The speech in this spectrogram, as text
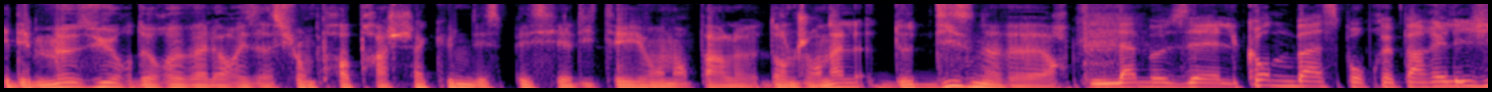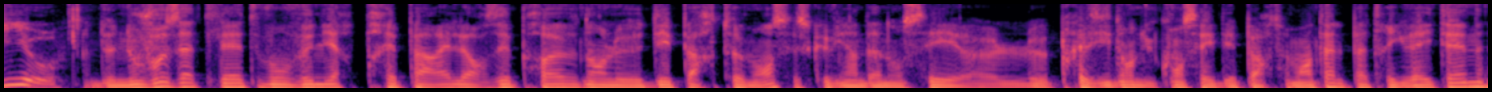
et des mesures de revalorisation propres à chacune des spécialités. On en parle dans le journal de 19h. La Moselle, camp de base pour préparer les JO. De nouveaux athlètes vont venir préparer leurs épreuves dans le département. C'est ce que vient d'annoncer euh, le président du conseil départemental, Patrick Weiten.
